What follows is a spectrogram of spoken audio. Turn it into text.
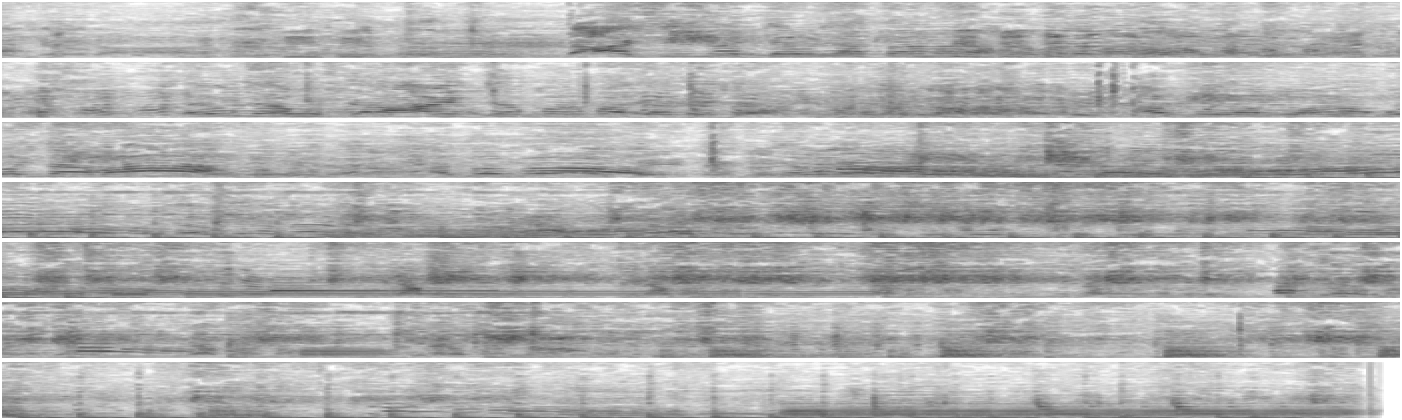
தாசினா தெவடியா தானா? எவ்வளோ விட்டு ஆயிரத்தி ஐம்பது Thank you.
